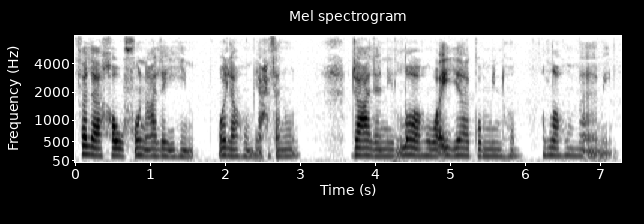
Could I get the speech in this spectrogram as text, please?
فلا خوف عليهم ولا هم يحزنون. جعلني الله وإياكم منهم. اللهم آمين.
